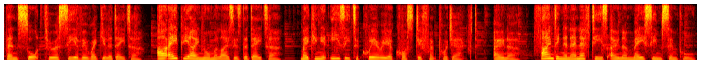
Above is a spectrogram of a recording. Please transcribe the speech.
then sort through a sea of irregular data. Our API normalizes the data, making it easy to query across different project owner. Finding an NFT's owner may seem simple,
